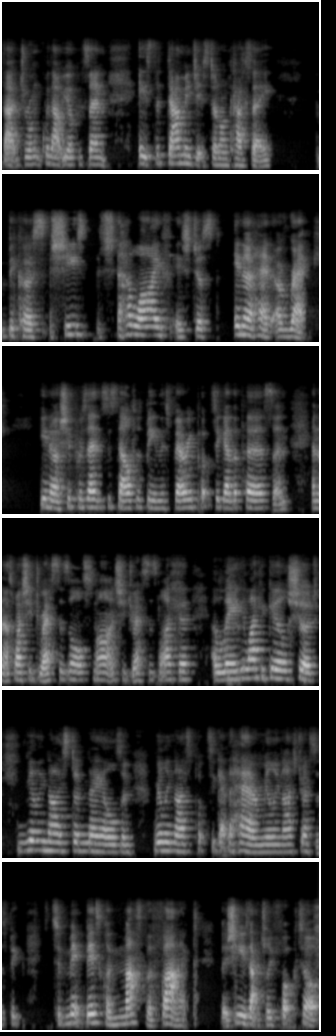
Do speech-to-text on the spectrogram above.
that drunk without your consent. It's the damage it's done on Cassie because she's, her life is just, in her head, a wreck. You know, she presents herself as being this very put together person, and that's why she dresses all smart and she dresses like a, a lady, like a girl should. Really nice done nails and really nice put together hair and really nice dresses to basically mask the fact that she is actually fucked up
